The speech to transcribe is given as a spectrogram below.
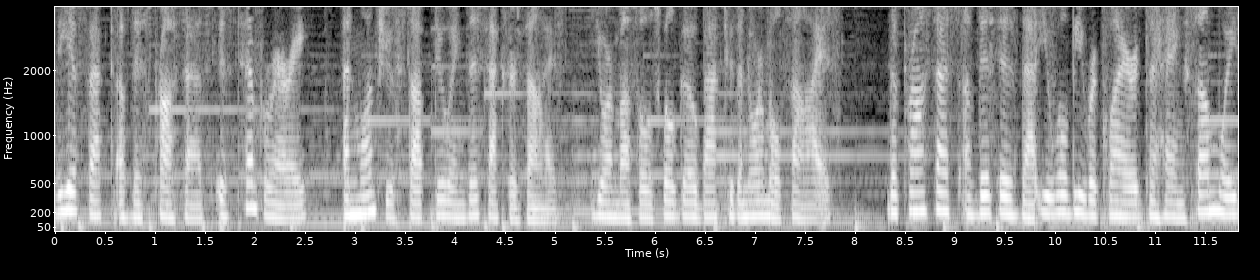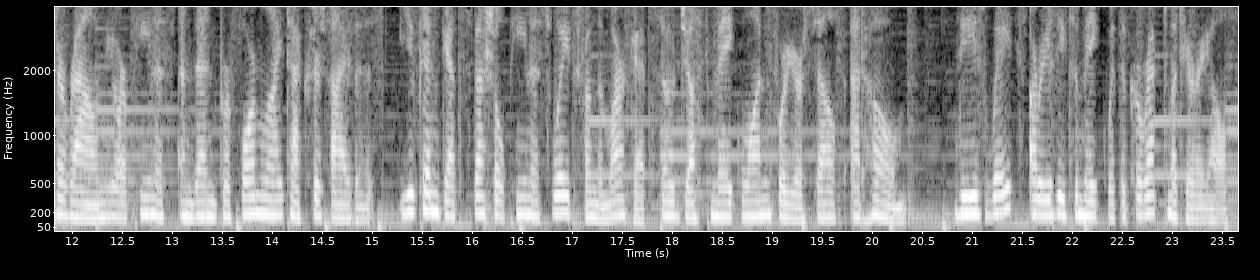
The effect of this process is temporary, and once you stop doing this exercise, your muscles will go back to the normal size. The process of this is that you will be required to hang some weight around your penis and then perform light exercises. You can get special penis weights from the market so just make one for yourself at home. These weights are easy to make with the correct materials.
